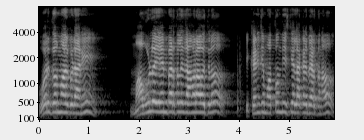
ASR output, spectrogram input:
ఓరి దుర్మార్గుడు అని మా ఊళ్ళో ఏం పెడతలేదు అమరావతిలో? ఇక్కడి నుంచి మొత్తం తీసుకెళ్ళి అక్కడ పెడుతున్నావు?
